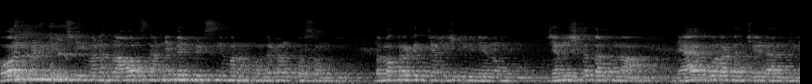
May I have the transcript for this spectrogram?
గవర్నమెంట్ నుంచి మనకు రావాల్సిన అన్ని బెనిఫిట్స్ని మనం పొందడం కోసం డెమోక్రటిక్ జర్నలిస్ట్ యూనియన్ జర్నలిస్టుల తరఫున న్యాయ పోరాటం చేయడానికి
